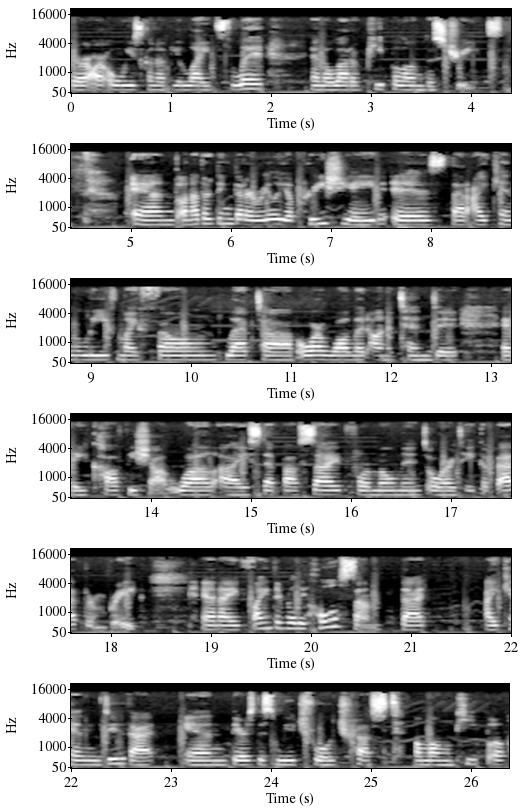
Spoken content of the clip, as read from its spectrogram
there are always gonna be lights lit and a lot of people on the streets. And another thing that I really appreciate is that I can leave my phone, laptop, or wallet unattended at a coffee shop while I step outside for a moment or take a bathroom break. And I find it really wholesome that I can do that. And there's this mutual trust among people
